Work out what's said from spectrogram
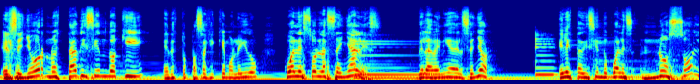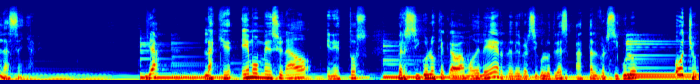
El Señor no está diciendo aquí, en estos pasajes que hemos leído, cuáles son las señales de la venida del Señor. Él está diciendo cuáles no son las señales. ¿Ya? Las que hemos mencionado en estos versículos que acabamos de leer, desde el versículo 3 hasta el versículo 8.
